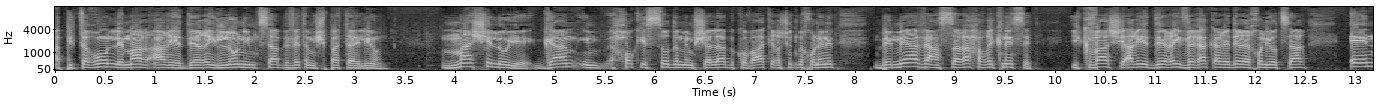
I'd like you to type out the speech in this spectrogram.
הפתרון למר אריה דרעי לא נמצא בבית המשפט העליון. מה שלא יהיה, גם אם חוק יסוד הממשלה בכובעה כרשות מכוננת ב-110 חברי כנסת יקבע שאריה דרעי ורק אריה דרעי יכול להיות שר, אין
